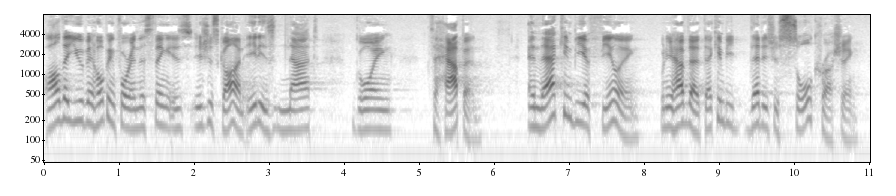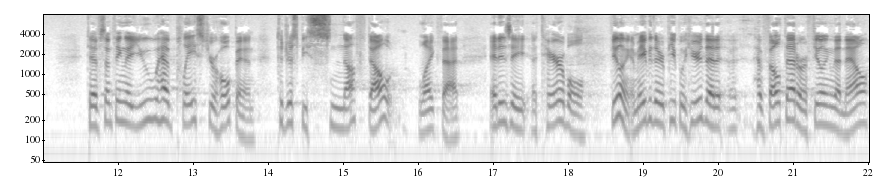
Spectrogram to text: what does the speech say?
all that you've been hoping for in this thing is, is just gone. It is not going to happen. And that can be a feeling when you have that, that can be that is just soul crushing to have something that you have placed your hope in to just be snuffed out like that. It is a, a terrible feeling. And maybe there are people here that uh, have felt that or are feeling that now.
